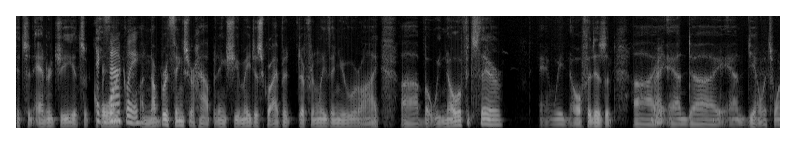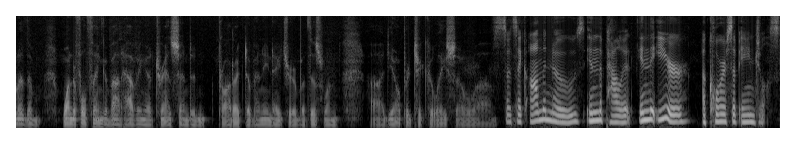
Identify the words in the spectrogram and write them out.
It's an energy. It's a chord. Exactly. A number of things are happening. She may describe it differently than you or I, uh, but we know if it's there, and we know if it isn't. Uh, Right. And uh, and you know, it's one of the wonderful thing about having a transcendent product of any nature, but this one, uh, you know, particularly so. Um, So it's like on the nose, in the palate, in the ear, a chorus of angels.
